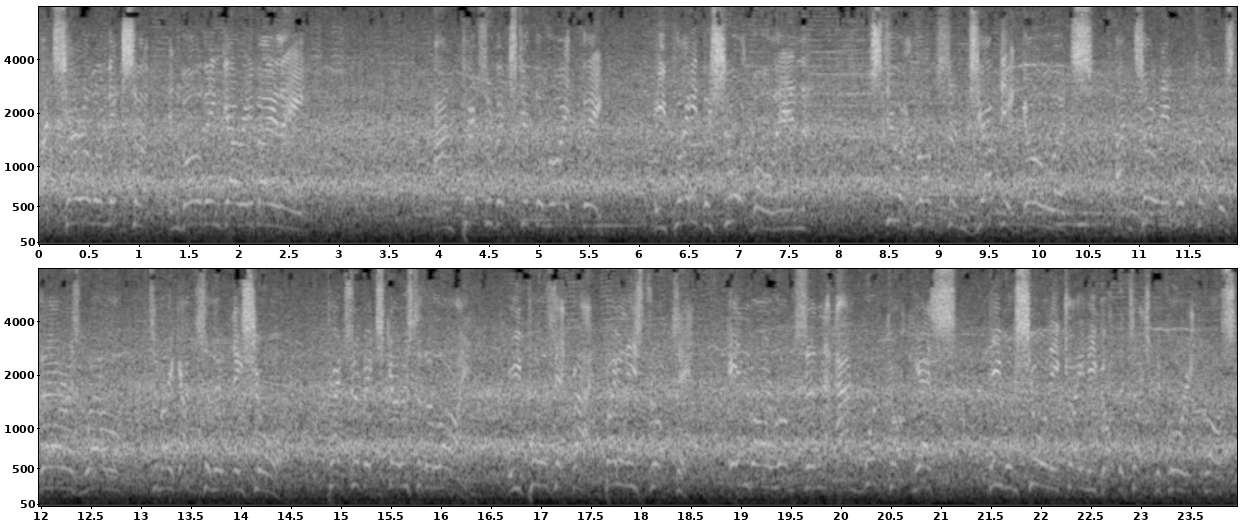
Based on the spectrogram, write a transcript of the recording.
A terrible mix-up involving Gary Bailey. And Petrovic did the right thing. He played the short ball in. Stewart Robson jabbed it goalwards, and Tony Woodcock was there as well to make sure. Petrovic goes to the line. He pulls it back. Bailey's dropped it. In by Robson and Woodcock, yes, he will surely claim he got the touch before it crossed.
